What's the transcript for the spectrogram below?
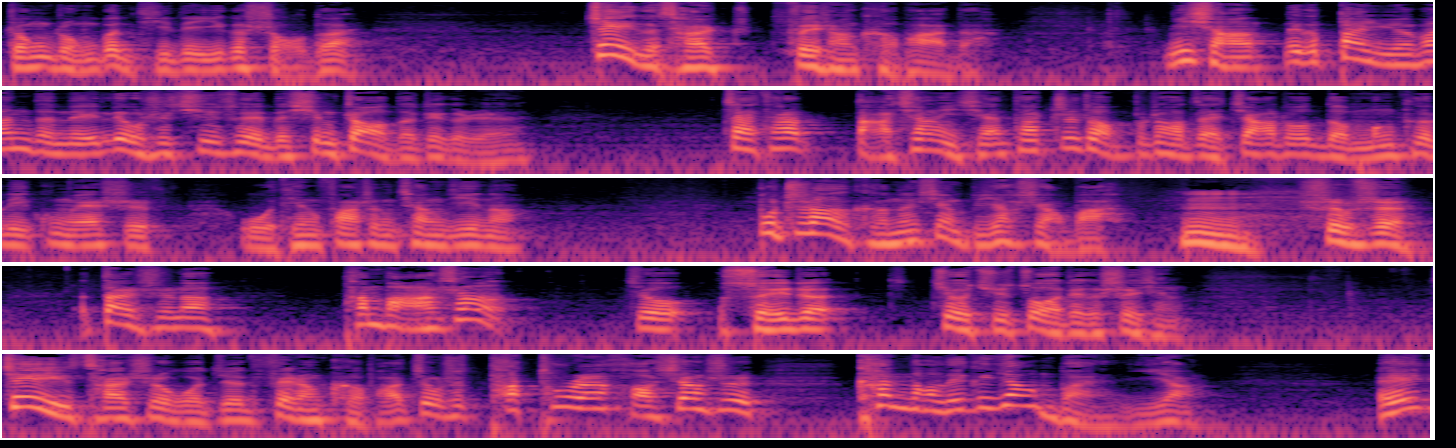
种种问题的一个手段，这个才是非常可怕的。你想那个半月湾的那六十七岁的姓赵的这个人，在他打枪以前，他知道不知道在加州的蒙特利公园是舞厅发生枪击呢？不知道的可能性比较小吧？嗯，是不是？但是呢，他马上就随着。就去做这个事情，这才是我觉得非常可怕。就是他突然好像是看到了一个样板一样，哎，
